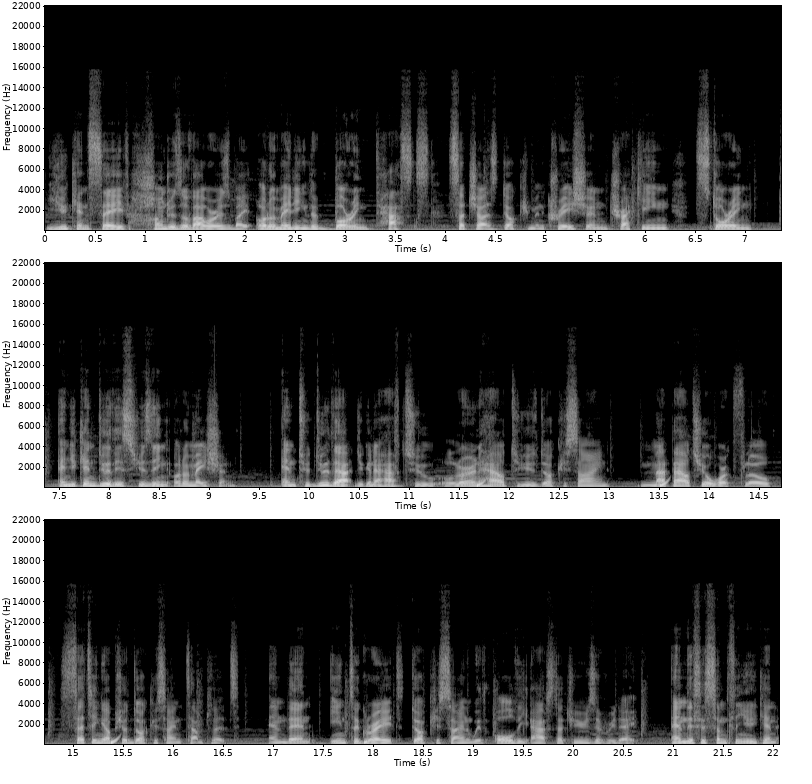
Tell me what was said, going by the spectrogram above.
you can save hundreds of hours by automating the boring tasks such as document creation, tracking, storing, and you can do this using automation. And to do that, you're going to have to learn how to use DocuSign, map out your workflow, setting up your DocuSign template, and then integrate DocuSign with all the apps that you use every day. And this is something you can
